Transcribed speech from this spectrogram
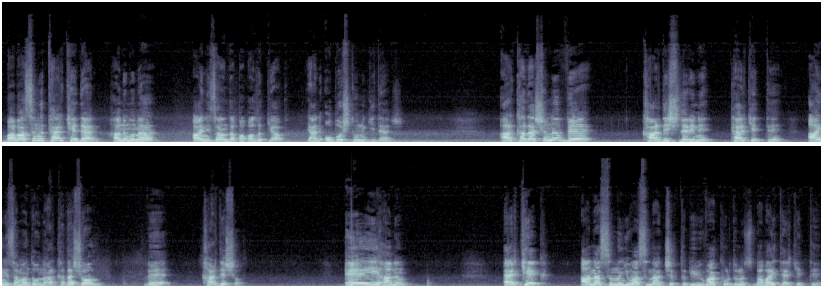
Babasını terk eden hanımına aynı zamanda babalık yap. Yani o boşluğunu gider. Arkadaşını ve kardeşlerini terk etti. Aynı zamanda ona arkadaş ol ve kardeş ol. Ey hanım! Erkek anasının yuvasından çıktı bir yuva kurdunuz, babayı terk etti.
